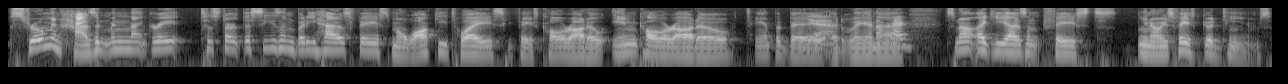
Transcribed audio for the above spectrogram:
Stroman hasn't been that great to start the season, but he has faced Milwaukee twice. He faced Colorado in Colorado, Tampa Bay, Yeah. Atlanta. Okay. It's not like he hasn't faced, you know, he's faced good teams.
